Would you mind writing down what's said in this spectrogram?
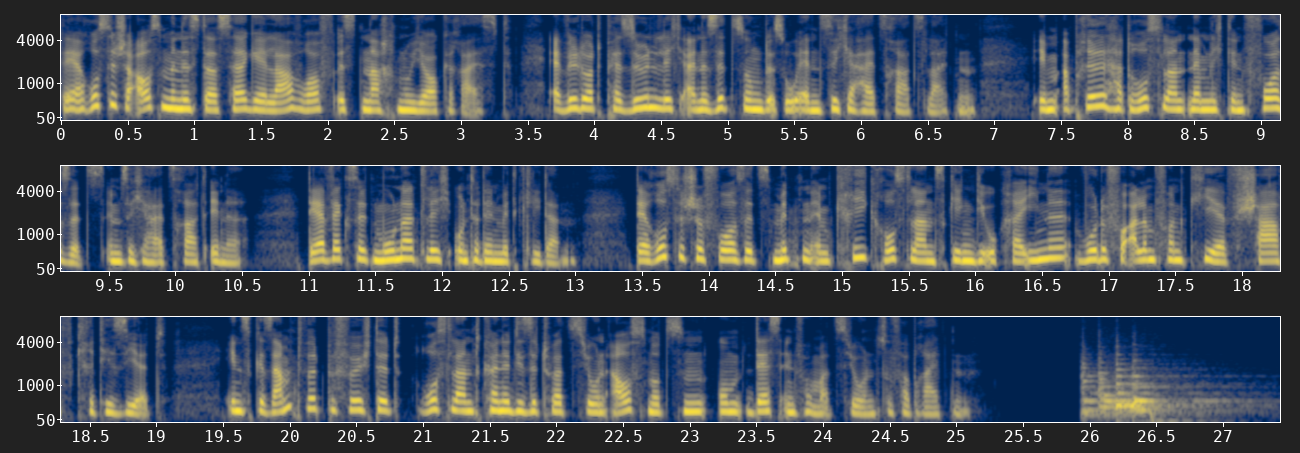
Der russische Außenminister Sergei Lavrov ist nach New York gereist. Er will dort persönlich eine Sitzung des UN-Sicherheitsrats leiten. Im April hat Russland nämlich den Vorsitz im Sicherheitsrat inne. Der wechselt monatlich unter den Mitgliedern. Der russische Vorsitz mitten im Krieg Russlands gegen die Ukraine wurde vor allem von Kiew scharf kritisiert. Insgesamt wird befürchtet, Russland könne die Situation ausnutzen, um Desinformation zu verbreiten.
